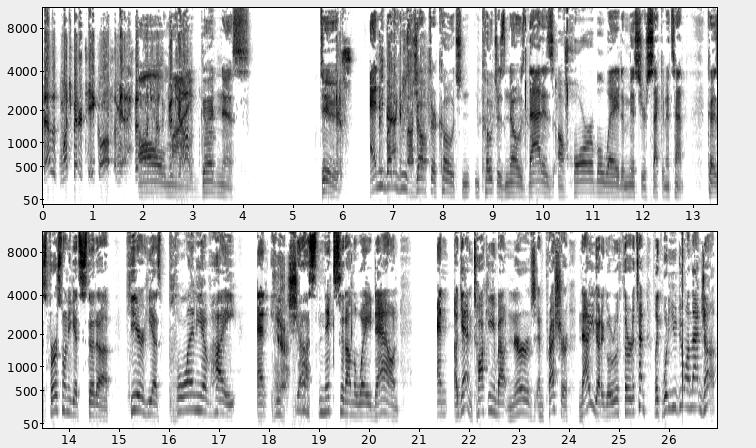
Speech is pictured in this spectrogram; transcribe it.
That was a much better takeoff. I mean, that was Oh a good my jump. goodness, dude! Anybody who's jumped off. or coach coaches knows that is a horrible way to miss your second attempt. Because first one he gets stood up. Here he has plenty of height, and he Yeah. just nicks it on the way down. And again, talking about nerves and pressure, now you got to go to a third attempt. Like, what do you do on that jump?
